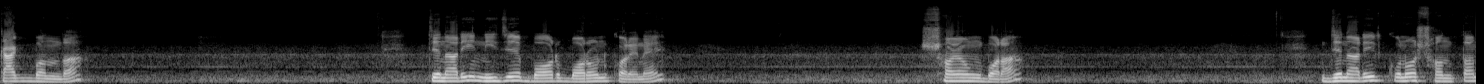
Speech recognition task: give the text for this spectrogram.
কাকবন্দা যে নারী নিজে বর বরণ করে নেয় স্বয়ংবরা যে নারীর কোনো সন্তান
